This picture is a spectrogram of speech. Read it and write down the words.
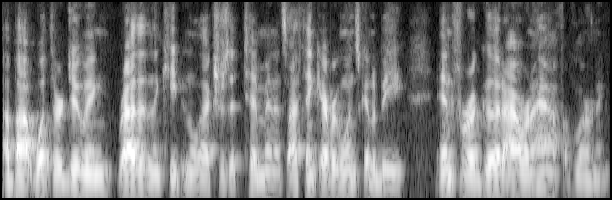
about what they're doing rather than keeping the lectures at 10 minutes. I think everyone's going to be in for a good hour and a half of learning.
